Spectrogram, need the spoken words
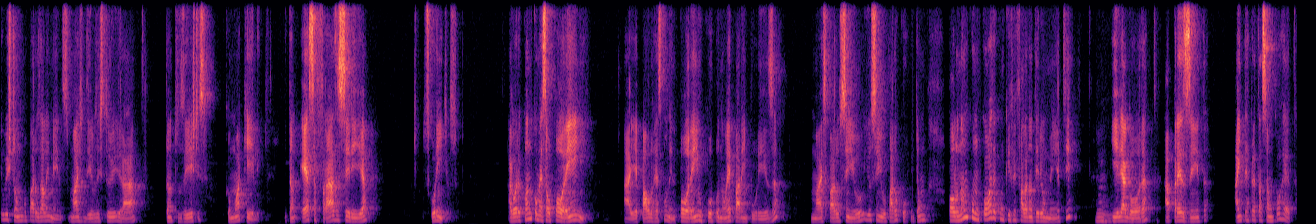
e o estômago para os alimentos, mas Deus destruirá tantos estes como aquele. Então, essa frase seria dos Coríntios. Agora, quando começa o porém, aí é Paulo respondendo: porém, o corpo não é para a impureza, mas para o Senhor e o Senhor para o corpo. Então, Paulo não concorda com o que foi falado anteriormente uhum. e ele agora apresenta a interpretação correta.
